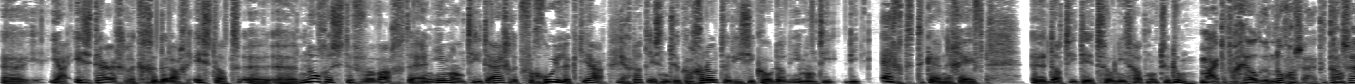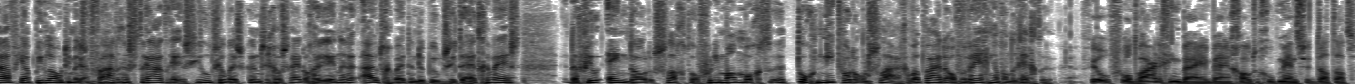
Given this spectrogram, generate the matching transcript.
uh, ja, is dergelijk gedrag, is dat uh, uh, nog eens te verwachten? En iemand die het eigenlijk vergoeilijkt, ja, ja, dat is natuurlijk een groter risico dan iemand die, die echt te kennen geeft dat hij dit zo niet had moeten doen. Maarten van Gelderen, nog een zaak. De Transavia-piloot die met ja. zijn vader een straatrace hield, veel mensen kunnen zich waarschijnlijk nog herinneren, uitgebreid in de publiciteit geweest. Ja. Daar viel één dodelijk slachtoffer. Die man mocht toch niet worden ontslagen. Wat waren de overwegingen van de rechter? veel verontwaardiging bij, bij een grote groep mensen dat dat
